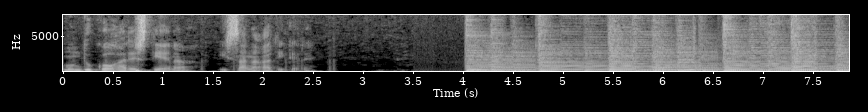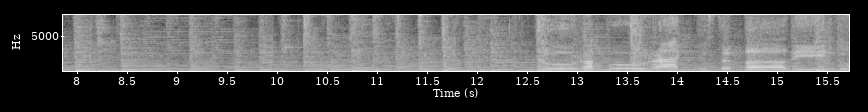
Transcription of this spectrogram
Munduko garestiena izanagatik ere. Lurrapurrak uzten baditu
